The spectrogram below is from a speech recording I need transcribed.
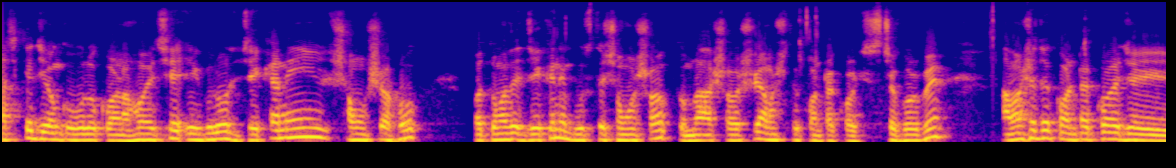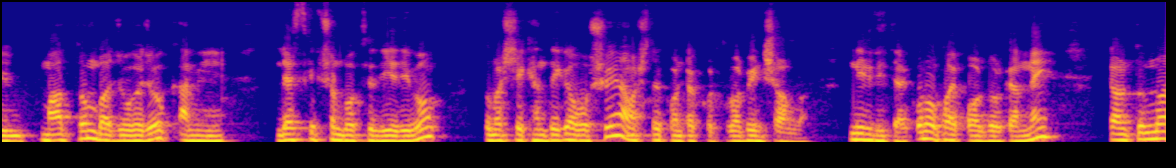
আজকে যে অঙ্কগুলো করানো হয়েছে, এগুলোর যেখানেই সমস্যা হোক বা তোমাদের যেখানে বুঝতে সমস্যা হোক, তোমরা সরাসরি আমার সাথে কন্ট্যাক্ট করার চেষ্টা করবে। আমার সাথে কন্ট্যাক্ট করার যে মাধ্যম বা যোগাযোগ আমি ডেসক্রিপশন বক্সে দিয়ে দিব, তোমরা সেখান থেকে অবশ্যই আমার সাথে কন্ট্যাক্ট করতে পারবে ইনশাল্লাহ নির্দ্বিধায়, কোনো ভয় পাওয়ার দরকার নেই। কারণ তোমরা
